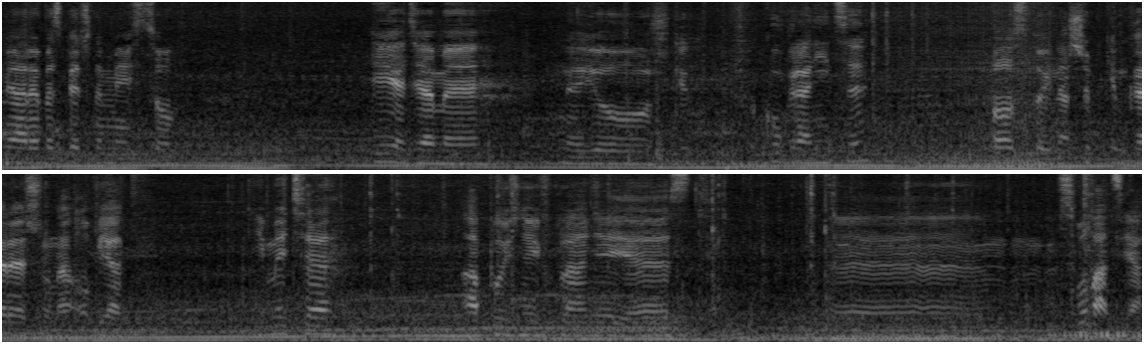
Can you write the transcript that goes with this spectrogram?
w miarę bezpiecznym miejscu i jedziemy już ku- granicy. Postój na szybkim kareszu na obiad i mycie, a później w planie jest em, Słowacja,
